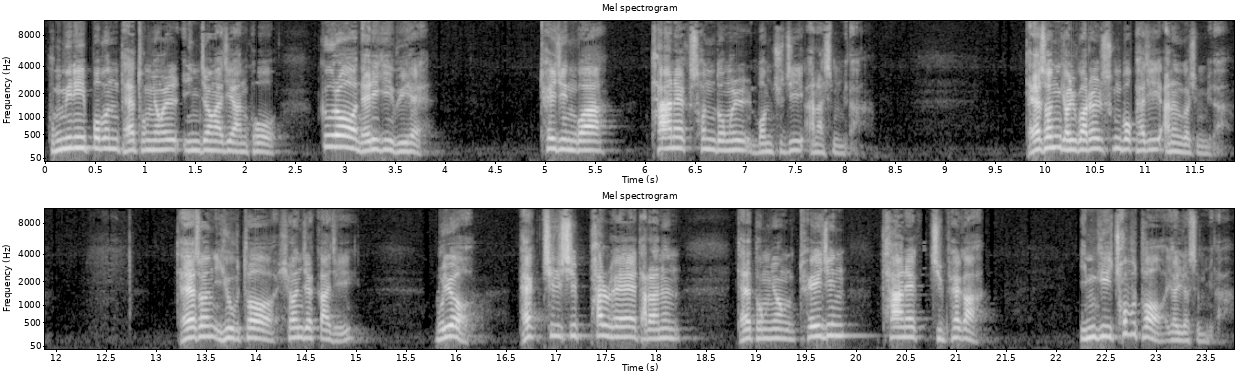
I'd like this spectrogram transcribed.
국민이 뽑은 대통령을 인정하지 않고 끌어내리기 위해 퇴진과 탄핵 선동을 멈추지 않았습니다. 대선 결과를 승복하지 않은 것입니다. 대선 이후부터 현재까지 무려 178회에 달하는 대통령 퇴진 탄핵 집회가 임기 초부터 열렸습니다.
